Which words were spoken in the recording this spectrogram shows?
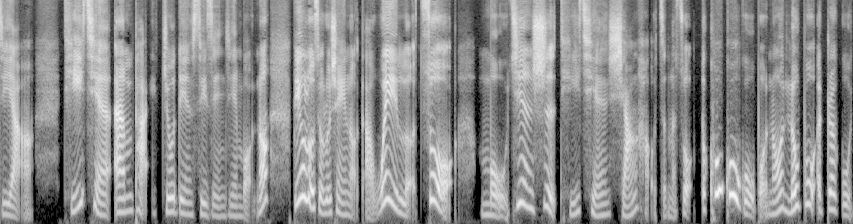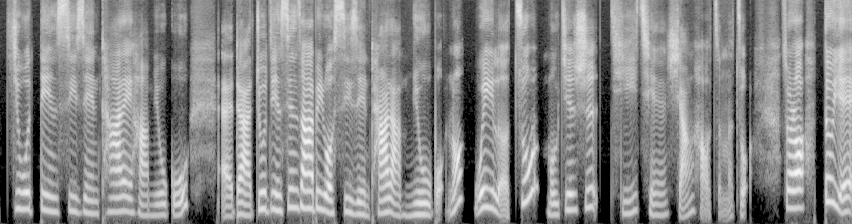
ကြည့်ရအောင်提前安排ကြိုတင်စီစဉ်ခြင်းပေါ့နော်တရုတ်လိုဆိုလို့ရှိရင်တော့ဒါ为了做某件事提前想好怎么做တခုခုကိုပေါ့နော်လုပ်ဖို့အတွက်ကိုကြိုတင်စီစဉ်ထားတဲ့ဟာမျိုးကိုအဲဒါကြိုတင်စဉ်းစားပြီးတော့စီစဉ်ထားတာမျိုးပေါ့နော်为了做某件事提前想好怎么做ဆိုတော့သူ့ရဲ့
